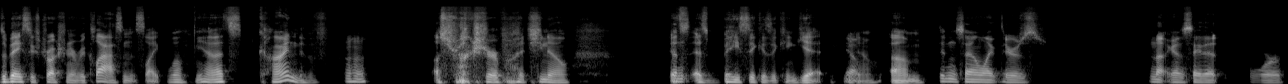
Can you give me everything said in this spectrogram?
the basic structure in every class and it's like well yeah that's kind of Mhm. a structure but you know it's as basic as it can get you know um Didn't sound like there's. I'm not going to say that for.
